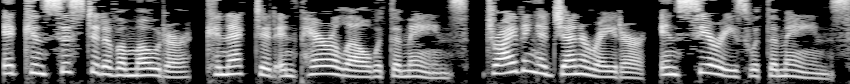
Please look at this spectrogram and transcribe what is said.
It consisted of a motor, connected in parallel with the mains, driving a generator, in series with the mains.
